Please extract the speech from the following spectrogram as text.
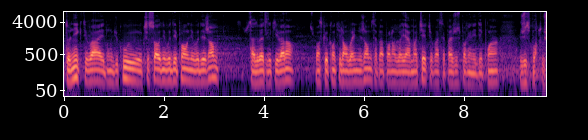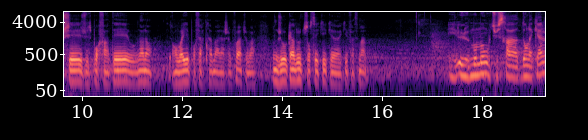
tonique, tu vois, et donc du coup, que ce soit au niveau des poings ou au niveau des jambes, ça doit être l'équivalent. Je pense que quand il envoie une jambe, c'est pas pour l'envoyer à moitié, tu vois, c'est pas juste pour gagner des points, juste pour toucher, juste pour feinter, non, non, c'est envoyé pour faire très mal à chaque fois, tu vois. Donc j'ai aucun doute sur ces kicks euh, qui fassent mal. Et le moment où tu seras dans la cage,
